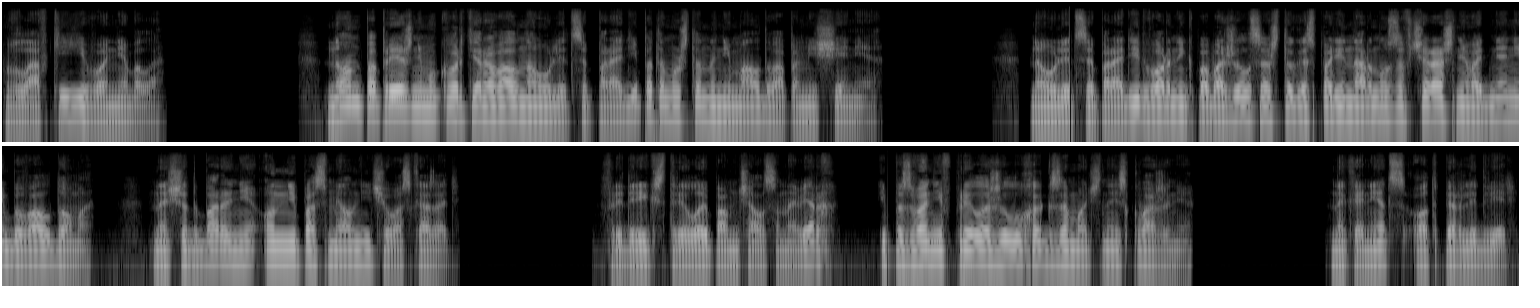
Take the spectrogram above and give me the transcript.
В лавке его не было. Но он по-прежнему квартировал на улице Паради, потому что нанимал два помещения. На улице Паради дворник побожился, что господин Арну со вчерашнего дня не бывал дома. Насчет барыни он не посмел ничего сказать. Фредерик стрелой помчался наверх и, позвонив, приложил ухо к замочной скважине. Наконец отперли дверь.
